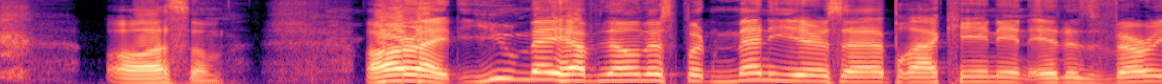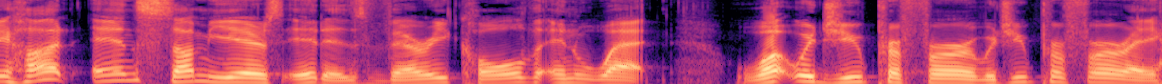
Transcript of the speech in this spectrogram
awesome. All right, you may have known this, but many years at Black Canyon, it is very hot, and some years it is very cold and wet. What would you prefer? Would you prefer a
